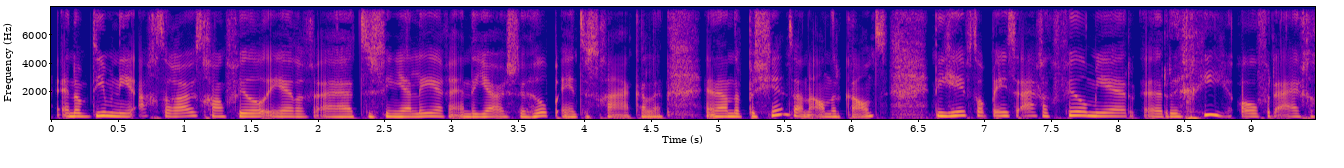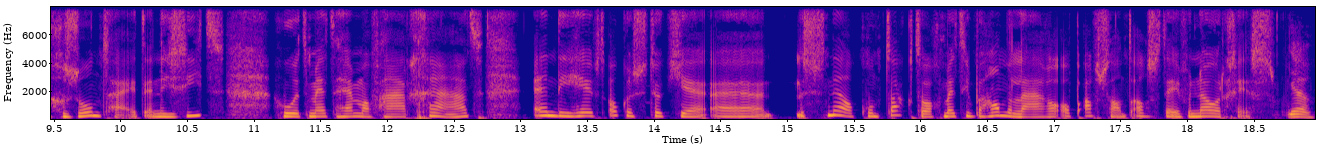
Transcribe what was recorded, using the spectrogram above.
En op die manier achteruitgang veel eerder uh, te signaleren en de juiste hulp in te schakelen. En aan de patiënt aan de andere kant, die heeft opeens eigenlijk veel meer uh, regie over de eigen gezondheid. En die ziet hoe het met hem of haar gaat. En die heeft ook een stukje uh, snel contact toch met die behandelaren op afstand als het even nodig is. Ja,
